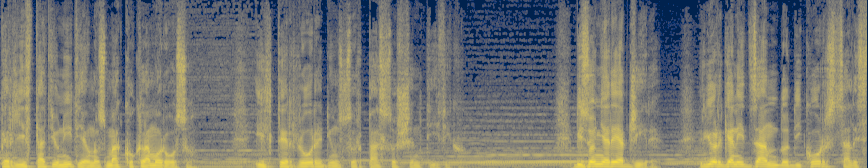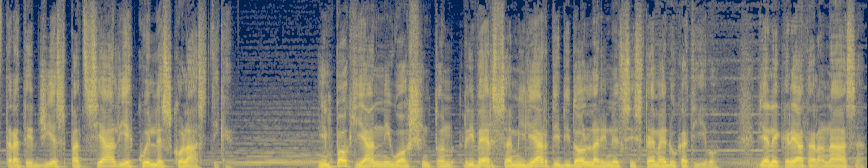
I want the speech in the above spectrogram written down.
Per gli Stati Uniti è uno smacco clamoroso, il terrore di un sorpasso scientifico. Bisogna reagire, riorganizzando di corsa le strategie spaziali e quelle scolastiche. In pochi anni Washington riversa miliardi di dollari nel sistema educativo. Viene creata la NASA,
